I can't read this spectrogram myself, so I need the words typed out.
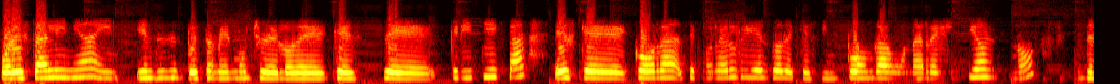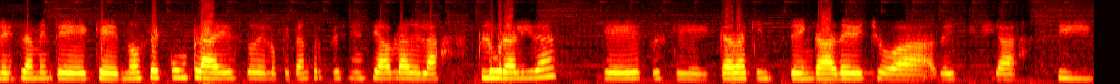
por esta línea y, y entonces pues también mucho de lo de que se critica es que corra se corre el riesgo de que se imponga una religión, ¿no? precisamente que no se cumpla esto de lo que tanto el presidente habla de la pluralidad, que es pues que cada quien tenga derecho a decidir a si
